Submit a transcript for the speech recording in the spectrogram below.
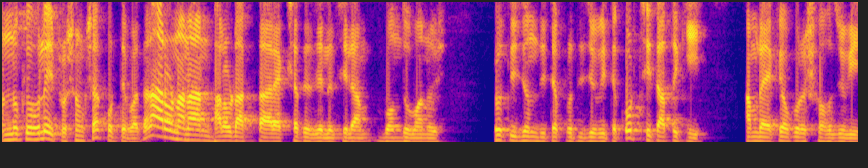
অন্য কেউ হলে এই প্রশংসা করতে পারতেন। আরও নানান ভালো ডাক্তার একসাথে জেলে ছিলাম বন্ধু মানুষ প্রতিদ্বন্দ্বিতা প্রতিযোগিতা করছি, তাতে কি আমরা একে অপরের সহযোগী,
